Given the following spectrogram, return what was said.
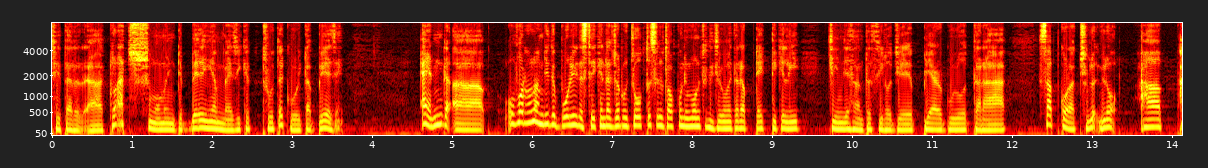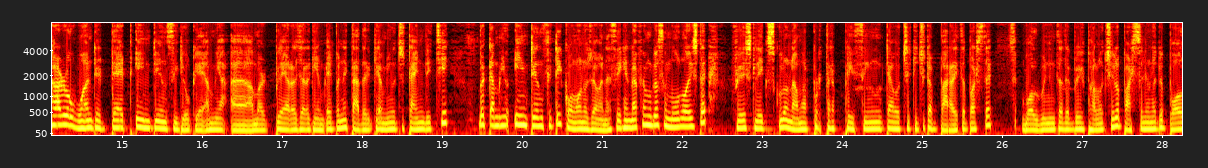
সে তার ক্লাচ মোমেন্টে বেলিংহাম ম্যাজিকের থ্রুতে গোলটা পেয়ে যায়। অ্যান্ড ওভারঅল আমি যদি বলি সেকেন্ড হাফ যখন চলতেছিল তখনই মনে হচ্ছিল যেভাবে তারা টেকটিক্যালি চেঞ্জেস আনতেছিল যে প্লেয়ারগুলো তারা সাব করাচ্ছিল। ইউনো কারও ওয়ান্টেড দ্যাট ইন্টেন্সিটি ওকে আমি আমার প্লেয়াররা যারা গেম টাইপ নেই, তাদেরকে আমি হচ্ছে টাইম দিচ্ছি। বাট আমি ইন্টেন্সিটি কমানো যাবে না। সেকেন্ড হাফে আমার কাছে মনে হয়েছে ফ্রেশ লেগসগুলো নামার পর তারা প্রেসিংটা হচ্ছে কিছুটা বাড়াইতে পারছে। বল উইনিং তাদের বেশ ভালো ছিল। পার্সেলোনাকে বল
